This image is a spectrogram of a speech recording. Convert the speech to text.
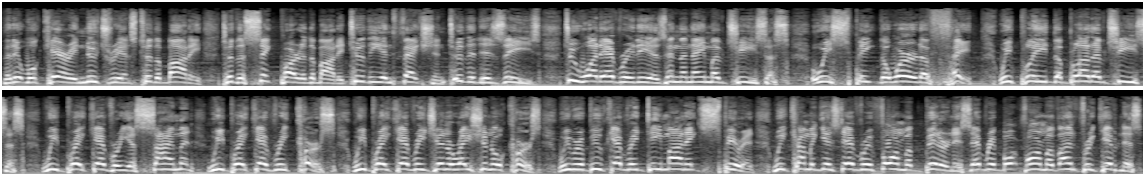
that it will carry nutrients to the body, to the sick part of the body, to the infection, to the disease, to whatever it is. In the name of Jesus, we speak the word of faith. We plead the blood of Jesus. We break every assignment. We break every curse. We break every generational curse. We rebuke every demonic spirit. We come against every form of bitterness bitterness, every form of unforgiveness.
